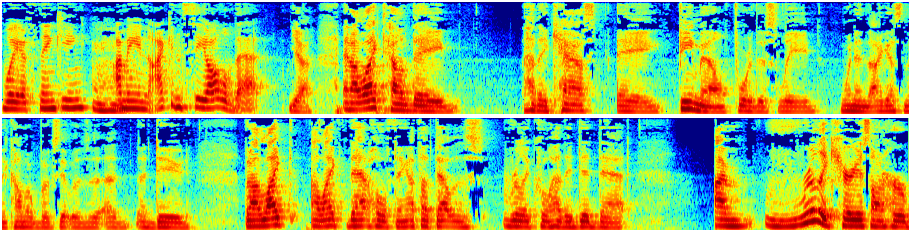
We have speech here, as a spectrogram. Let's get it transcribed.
way of thinking. Mm-hmm. I mean, I can see all of that. Yeah, and I liked how they how they cast a female for this lead. When in the, I guess in the comic books it was a, a dude, But I liked I liked that whole thing. I thought that was really cool how they did that. I'm really curious on her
